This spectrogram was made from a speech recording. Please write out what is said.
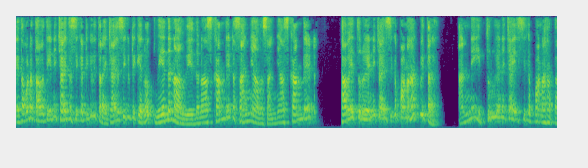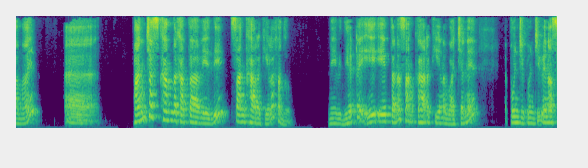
එතකොට තව තියෙන්නේ චෛතසික ටික විතරයි. චෛතසික ටිකෙනොත් වේදනාව වේදනා ස්කන්ධයට, සංඥාව සංඥා ස්කන්ධයට, තව ඉතුරු වෙන්නේ චෛතසික 50ක් විතරයි. අන්නේ ඉතුරු වෙන චෛතසික 50 තමයි පංචස්කන්ධ කතාවේදී සංඛාර කියලා හඳුන්වන්නේ. මේ විදිහට ඒ ඒතන සංඛාර කියන වචනේ පුංචි පුංචි වෙනස්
